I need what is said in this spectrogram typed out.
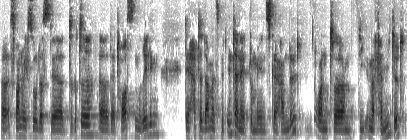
Äh, es war nämlich so, dass der dritte, äh, der Thorsten Rehling, der hatte damals mit Internetdomains gehandelt und ähm, die immer vermietet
